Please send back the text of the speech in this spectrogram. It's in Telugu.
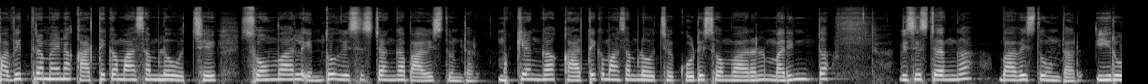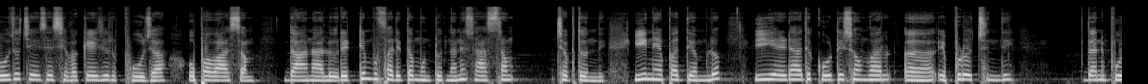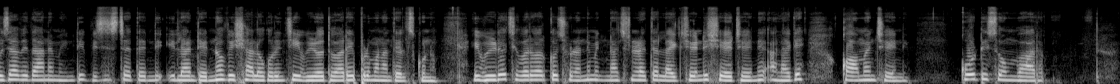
పవిత్రమైన కార్తీక మాసంలో వచ్చే సోమవారాలు ఎంతో విశిష్టంగా భావిస్తుంటారు. ముఖ్యంగా కార్తీక మాసంలో వచ్చే కోటి సోమవారాలు మరింత విశిష్టంగా భావిస్తూ ఉంటారు. ఈరోజు చేసే శివకేజుల పూజ ఉపవాసం దానాలు రెట్టింపు ఫలితం ఉంటుందని శాస్త్రం చెబుతుంది. ఈ నేపథ్యంలో ఈ ఏడాది కోటి సోమవారం ఎప్పుడు వచ్చింది? దాని పూజా విధానం ఏంటి? విశిష్టత ఏంటి? ఇలాంటి ఎన్నో విషయాల గురించి ఈ వీడియో ద్వారా ఇప్పుడు మనం తెలుసుకున్నాం ఈ వీడియో చివరి వరకు చూడండి. మీకు నచ్చినట్లయితే లైక్ చేయండి షేర్ చేయండి అలాగే కామెంట్ చేయండి. కోటి సోమవారం.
